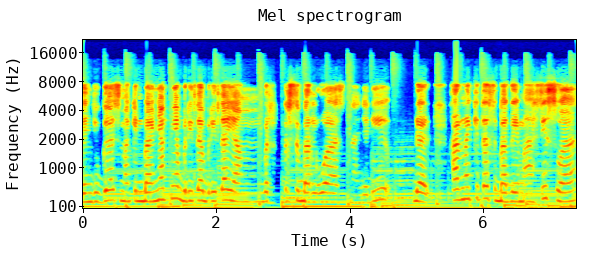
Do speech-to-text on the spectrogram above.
dan juga semakin banyaknya berita-berita yang tersebar luas. Nah, jadi dari, karena kita sebagai mahasiswa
